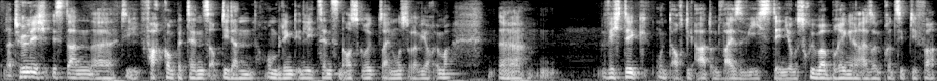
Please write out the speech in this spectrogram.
Und natürlich ist dann äh, die Fachkompetenz, ob die dann unbedingt in Lizenzen ausgerückt sein muss oder wie auch immer, äh, wichtig. Und auch die Art und Weise, wie ich es den Jungs rüberbringe. Also im Prinzip die Ver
